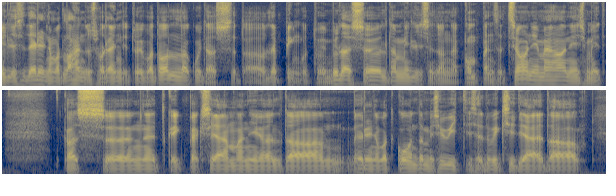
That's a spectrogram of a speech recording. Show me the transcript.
millised erinevad lahendusvariandid võivad olla, kuidas seda lepingut võib üles öelda, millised on need kompensatsioonimehhanismid, kas need kõik peaks jääma nii-öelda, erinevad koondamishüvitised võiksid jääda äh,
